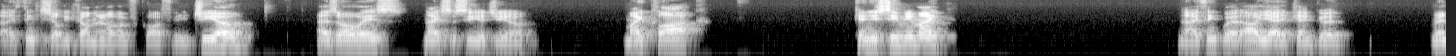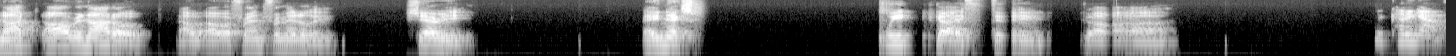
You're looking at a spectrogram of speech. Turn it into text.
I think she'll be coming over for coffee. Geo, as always, nice to see you, Geo. Mike Clark. Can you see me, Mike? No, I think we're, oh yeah, you can, good. Renat, oh, Renato, our, our friend from Italy. Sherry. Hey, next week, I think, uh, You're cutting out.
